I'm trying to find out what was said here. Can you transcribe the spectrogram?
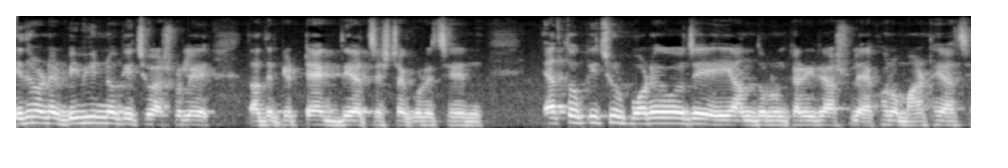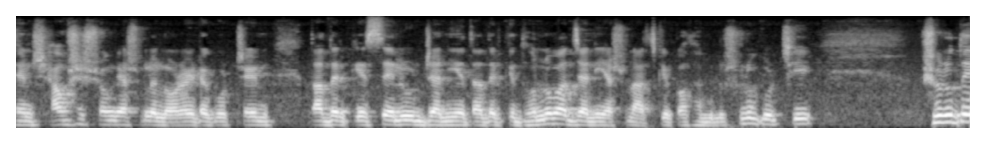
এই ধরনের বিভিন্ন কিছু আসলে তাদেরকে ট্যাগ দেওয়ার চেষ্টা করেছেন। এত কিছুর পরেও যে এই আন্দোলনকারীরা আসলে এখনও মাঠে আছেন, সাহসের সঙ্গে আসলে লড়াইটা করছেন, তাদেরকে সেলুট জানিয়ে, তাদেরকে ধন্যবাদ জানিয়ে আসলে আজকের কথাগুলো শুরু করছি। শুরুতে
